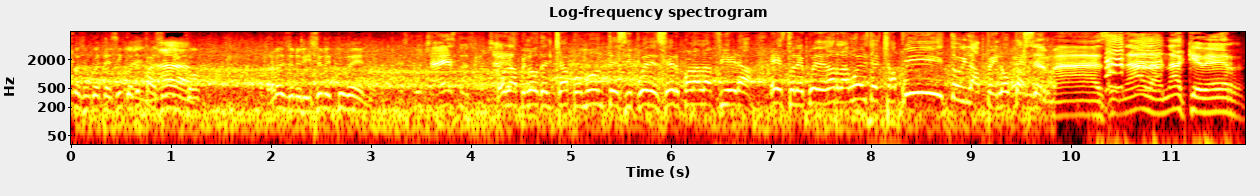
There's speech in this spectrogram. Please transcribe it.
55 de Pacífico a través de Univisión y TUDN. Escucha esto, escucha Con la pelota el Chapo Montes y puede ser para la fiera. Esto le puede dar la vuelta el Chapito y la pelota Nada más, nada, nada que ver.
